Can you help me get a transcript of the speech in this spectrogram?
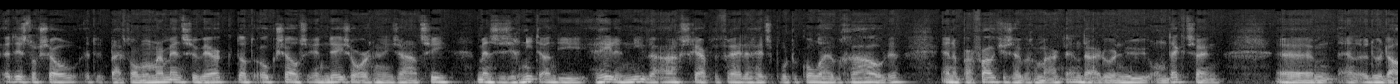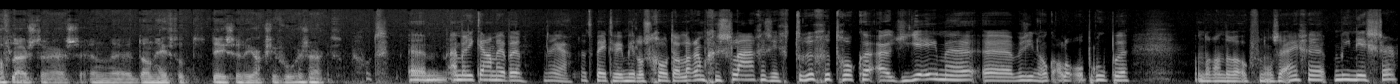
het is toch zo, het blijft allemaal maar mensenwerk... dat ook zelfs in deze organisatie mensen zich niet aan die hele nieuwe aangescherpte veiligheidsprotocollen hebben gehouden... en een paar foutjes hebben gemaakt en daardoor nu ontdekt zijn... Uh, en door de afluisteraars. En uh, dan heeft dat deze reactie veroorzaakt. Goed. Um, Amerikanen hebben, nou ja, dat weten we inmiddels, groot alarm geslagen. Zich teruggetrokken uit Jemen. Uh, we zien ook alle oproepen, onder andere ook van onze eigen minister.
